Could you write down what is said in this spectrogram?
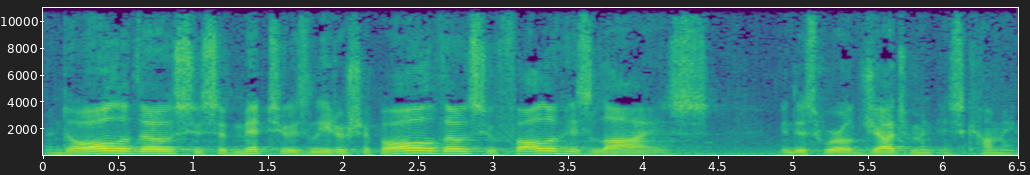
and all of those who submit to his leadership, all of those who follow his lies, in this world, judgment is coming.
